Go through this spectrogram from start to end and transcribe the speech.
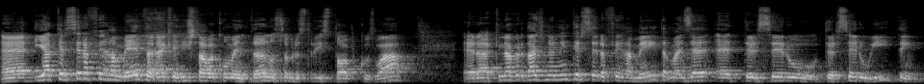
é, e a terceira ferramenta né, que a gente estava comentando sobre os três tópicos lá, era que na verdade não é nem terceira ferramenta, mas é, é terceiro, terceiro item.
